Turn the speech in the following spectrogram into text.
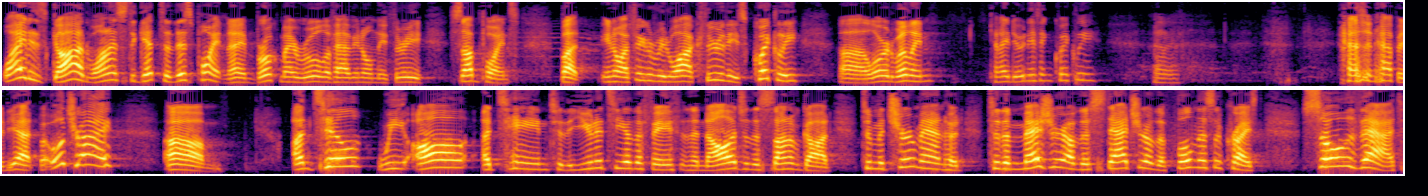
Why does God want us to get to this point? And I broke my rule of having only three subpoints. But, you know, I figured we'd walk through these quickly, uh, Lord willing. Can I do anything quickly? Uh, Hasn't happened yet, but we'll try. Um, until we all attain to the unity of the faith and the knowledge of the Son of God, to mature manhood, to the measure of the stature of the fullness of Christ, so that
